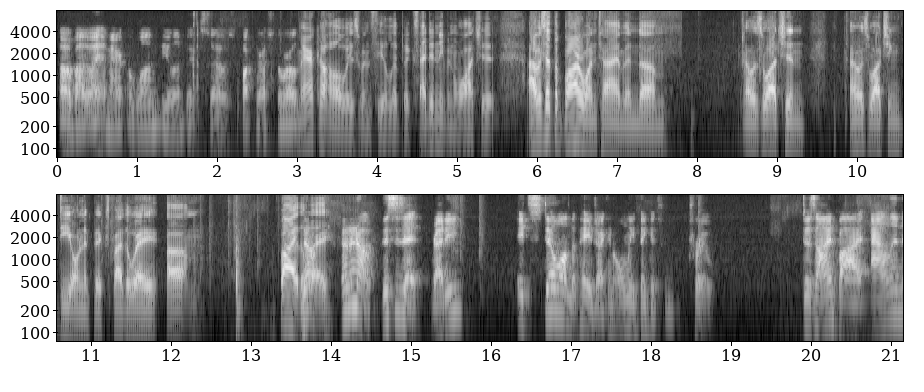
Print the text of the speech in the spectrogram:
Oh, by the way, America won the Olympics, so fuck the rest of the world. America always wins the Olympics. I didn't even watch it. I was at the bar one time and um, I was watching. I was watching the Olympics. By the way, um, by the no, way, no, no, no. This is it. Ready? It's still on the page. I can only think it's true. Designed by Alan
